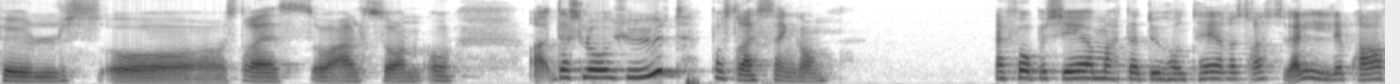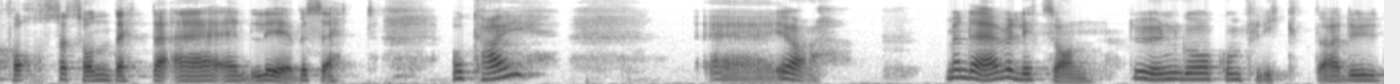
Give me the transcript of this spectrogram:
puls og stress og alt sånn. Og ah, det slår jo ikke ut på stress engang. Jeg får beskjed om at du håndterer stress veldig bra. Fortsett sånn. Dette er en levesett. OK, Eh, ja. Men det er vel litt sånn. Du unngår konflikter. Du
